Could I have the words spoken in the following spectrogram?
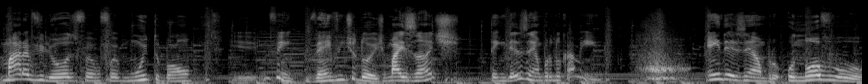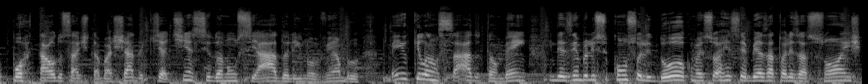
maravilhoso, foi, foi muito bom. E, enfim, vem 22. Mas antes, tem dezembro no caminho. Em dezembro, o novo portal do site da Baixada, que já tinha sido anunciado ali em novembro, meio que lançado também. Em dezembro ele se consolidou, começou a receber as atualizações.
